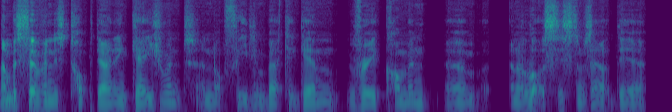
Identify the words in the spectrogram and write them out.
number seven is top-down engagement and not feeding back again very common. Um, and a lot of systems out there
